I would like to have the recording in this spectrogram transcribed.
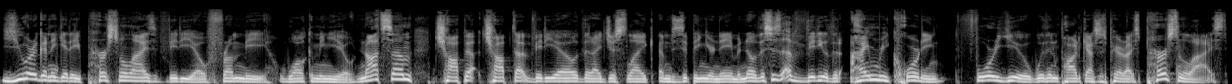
you are going to get a personalized video from me welcoming you. Not some chop, chopped up video that I just like, I'm zipping your name. And no, this is a video that I'm recording for you within Podcasters Paradise, personalized.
